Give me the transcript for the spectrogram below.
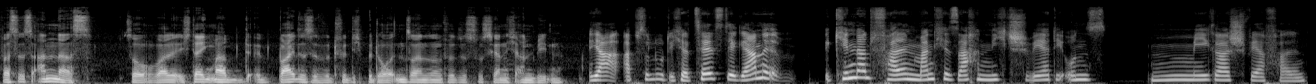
was ist anders? So, weil ich denke mal, beides wird für dich bedeutend sein, sonst würdest du es ja nicht anbieten. Ja, absolut. Ich erzähle es dir gerne. Kindern fallen manche Sachen nicht schwer, die uns mega schwer fallen.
